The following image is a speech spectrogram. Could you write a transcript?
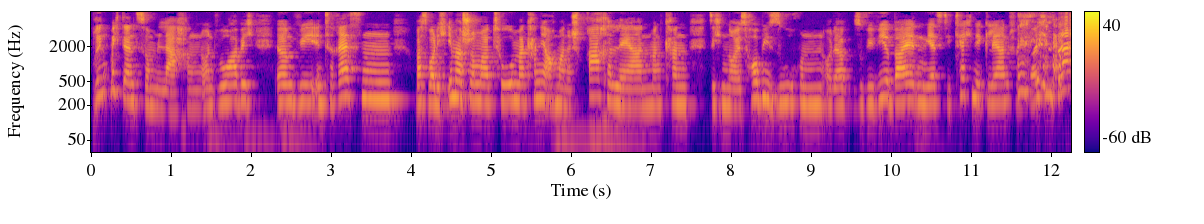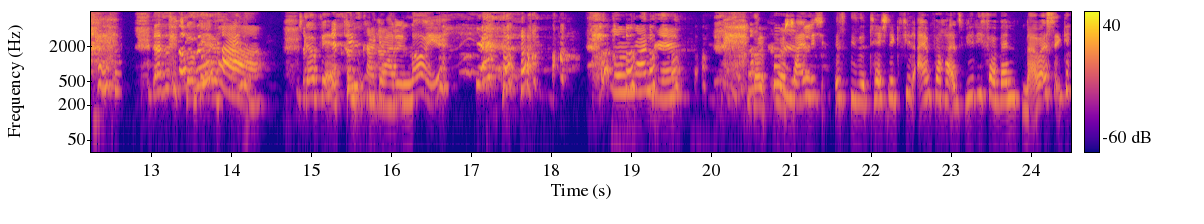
bringt mich denn zum Lachen? Und wo habe ich irgendwie Interessen? Was wollte ich immer schon mal tun? Man kann ja auch mal eine Sprache lernen, man kann sich ein neues Hobby suchen oder so wie wir beiden jetzt die Technik lernen für solche Sachen. Das ist doch glaub, super. Ich glaube, wir erfinden gerade neu. Oh Mann, ey. Cool. Wahrscheinlich ist diese Technik viel einfacher, als wir die verwenden, aber ist egal.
